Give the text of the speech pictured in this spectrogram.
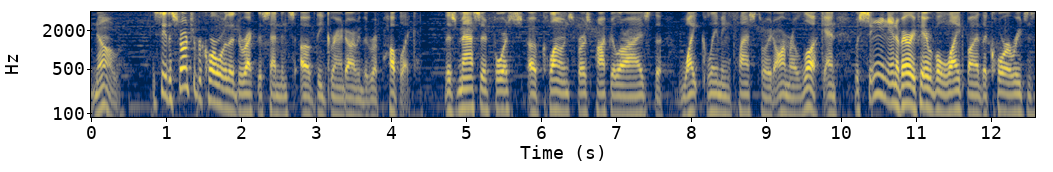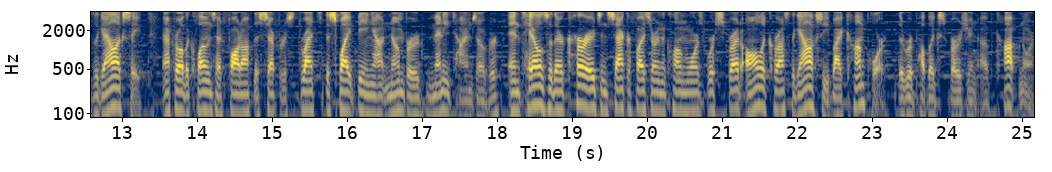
no. You see, the Stormtrooper Corps were the direct descendants of the Grand Army of the Republic. This massive force of clones first popularized the white gleaming plastoid armor look and was seen in a very favorable light by the core regions of the galaxy. After all, the clones had fought off the separatist threat despite being outnumbered many times over, and tales of their courage and sacrifice during the Clone Wars were spread all across the galaxy by Compor, the Republic's version of COMPNOR.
